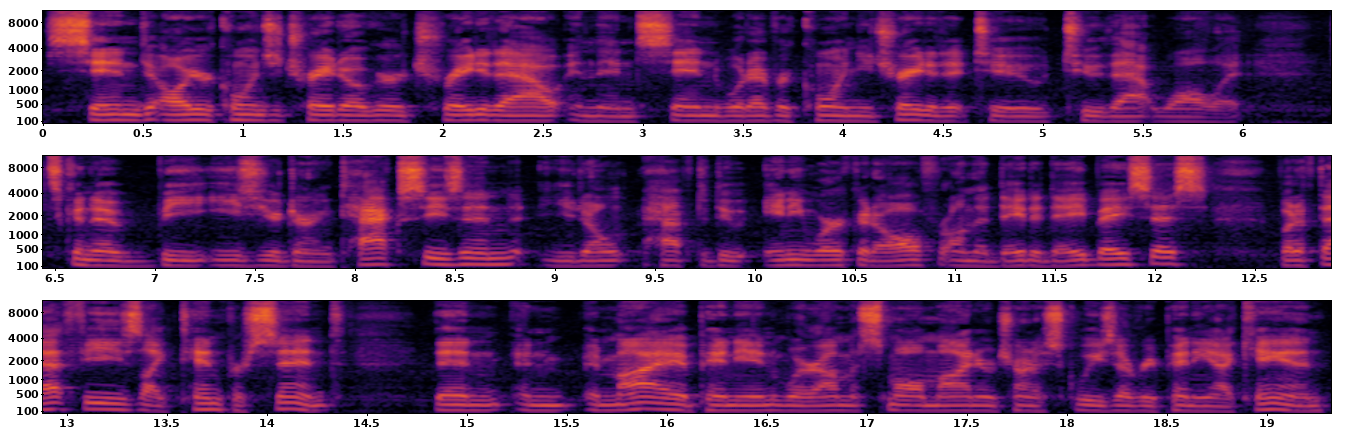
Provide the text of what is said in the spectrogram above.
send all your coins to trade ogre trade it out and then send whatever coin you traded it to to that wallet. It's going to be easier during tax season. You don't have to do any work at all for on the day-to-day basis. But if that fee is like 10% then in, in my opinion where i'm a small miner trying to squeeze every penny i can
